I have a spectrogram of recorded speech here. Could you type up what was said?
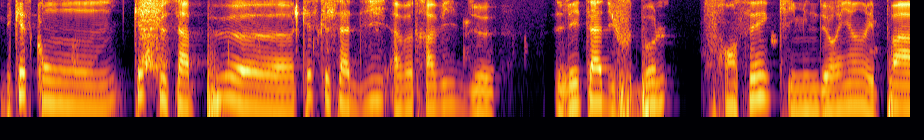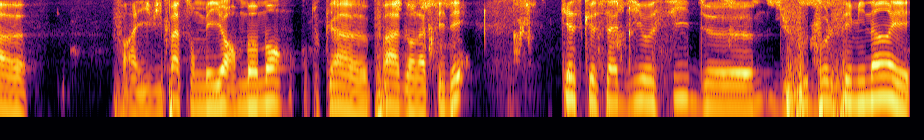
Mais qu'est-ce qu'on, qu'est-ce que ça peut, euh, qu'est-ce que ça dit à votre avis de l'état du football français qui mine de rien est pas, euh, enfin, il vit pas son meilleur moment, en tout cas euh, pas dans la Fédé. Qu'est-ce que ça dit aussi de du football féminin et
